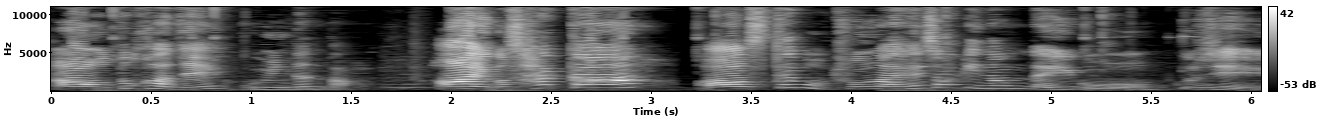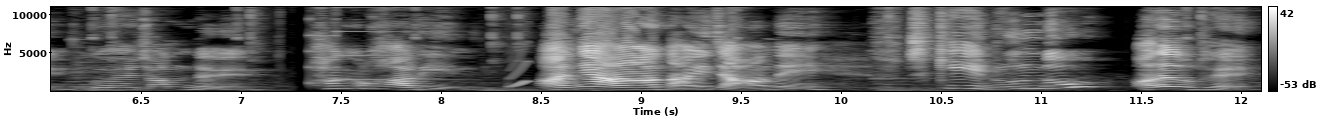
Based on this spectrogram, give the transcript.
아 어떡하지? 고민된다. 아 이거 살까? 아 스텝업 존나 해자긴 한데 이거. 그지? 이거 해자인데. 파격 할인. 아니야 나 이제 안 해. 솔직히 룬도 안 해도 돼.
